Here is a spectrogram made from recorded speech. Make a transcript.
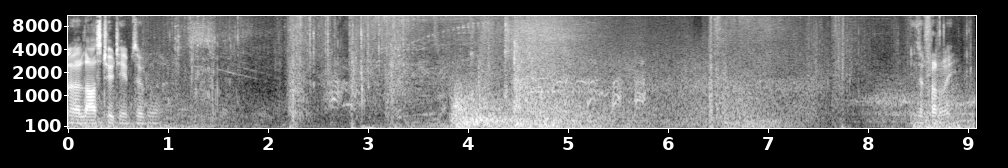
Uh, last two teams over there. He's in front of me.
